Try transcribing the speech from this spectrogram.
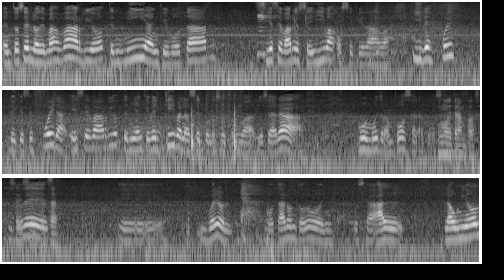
Entonces los demás barrios tenían que votar si ese barrio se iba o se quedaba. Y después de que se fuera ese barrio tenían que ver qué iban a hacer con los otros barrios. O sea, era muy, muy tramposa la cosa. Muy tramposa, Entonces, sí, eh, y bueno, votaron todo, o sea, al, la unión,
